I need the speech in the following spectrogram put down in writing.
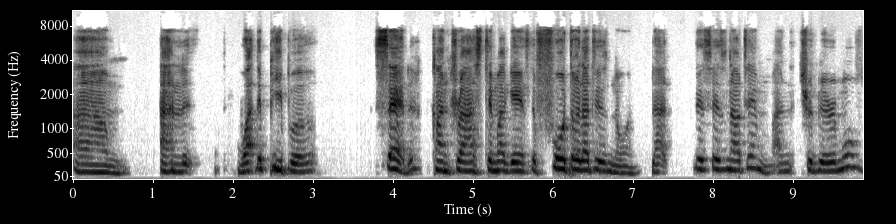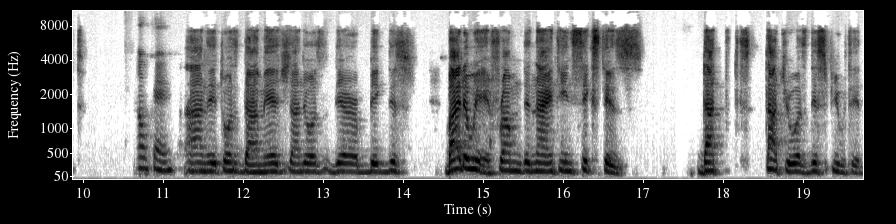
Um, and what the people said contrast him against the photo that is known that this is not him and should be removed. Okay. And it was damaged and there was their big dis by the way, from the 1960s, that statue was disputed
